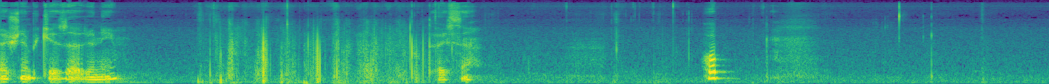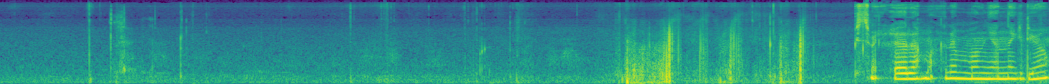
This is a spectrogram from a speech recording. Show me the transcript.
Ben şuna bir kez daha döneyim. Buradaysa. Hop. Bismillahirrahmanirrahim. Onun yanına gidiyor.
